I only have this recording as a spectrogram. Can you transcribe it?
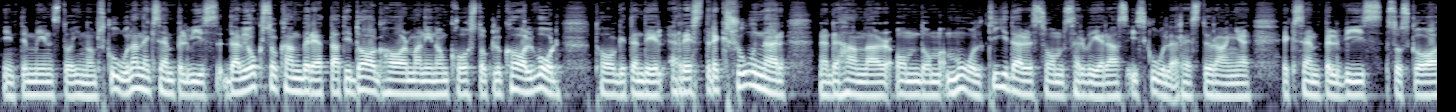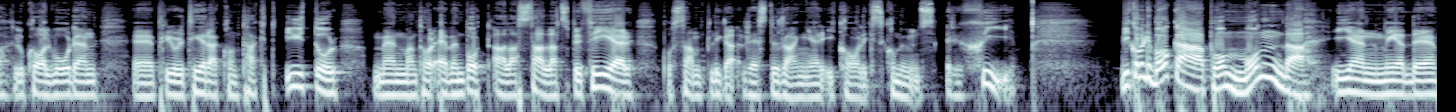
inte minst då inom skolan exempelvis, där vi också kan berätta att idag har man inom kost och lokalvård tagit en del restriktioner när det handlar om de måltider som serveras i skolrestauranger. Exempelvis så ska lokalvården eh, prioritera kontaktytor men man tar även bort alla salladsbufféer på samtliga restauranger i Kalix kommuns regi. Vi kommer tillbaka på måndag igen med eh,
